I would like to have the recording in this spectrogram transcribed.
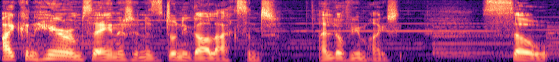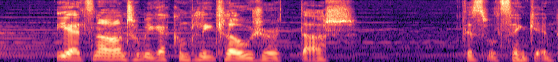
I can hear him saying it in his Donegal accent. I love you mighty. So, yeah, it's not until we get complete closure that this will sink in.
